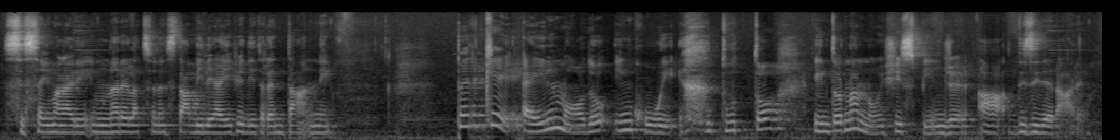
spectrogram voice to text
se sei magari in una relazione stabile ai più di 30 anni. Perché è il modo in cui tutto intorno a noi ci spinge a desiderare.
